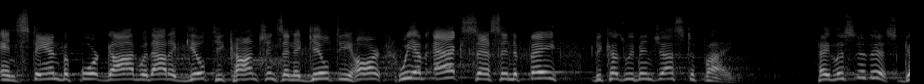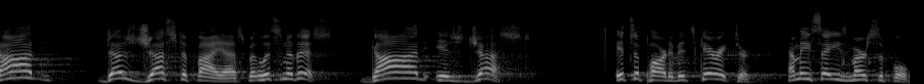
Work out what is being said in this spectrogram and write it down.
and stand before God without a guilty conscience and a guilty heart. We have access into faith because we've been justified. Hey, listen to this God does justify us, but listen to this God is just, it's a part of his character. How many say he's merciful?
